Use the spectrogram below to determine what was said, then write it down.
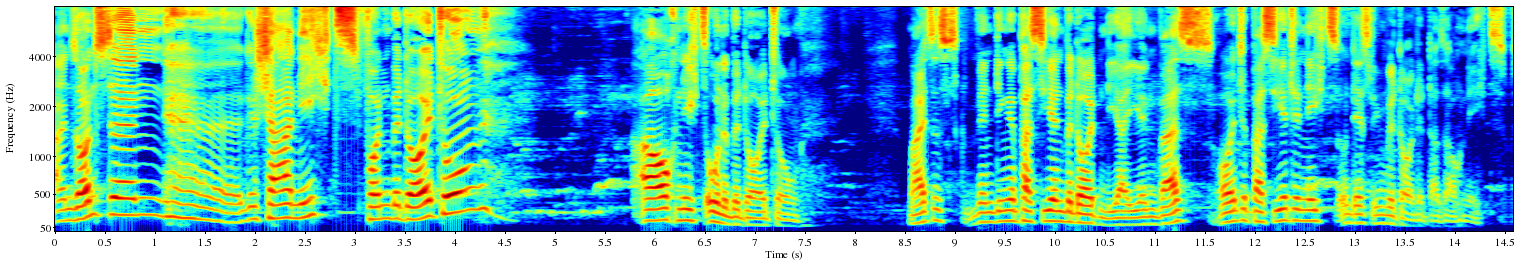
Ansonsten äh, geschah nichts von Bedeutung, auch nichts ohne Bedeutung. Meistens, wenn Dinge passieren, bedeuten die ja irgendwas. Heute passierte nichts und deswegen bedeutet das auch nichts.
